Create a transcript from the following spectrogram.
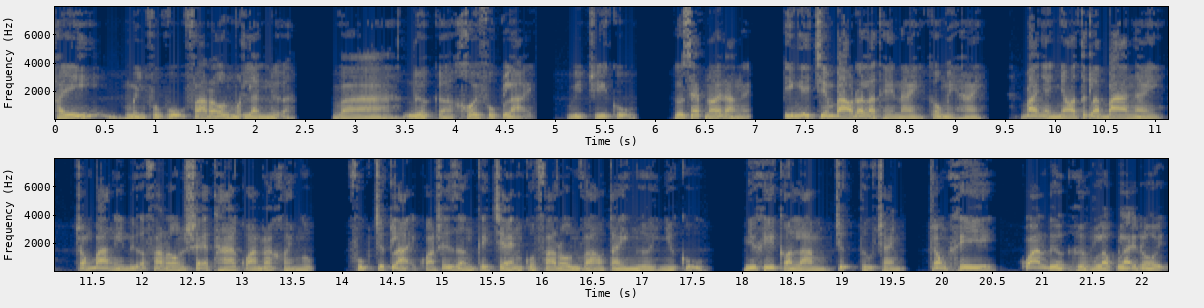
thấy mình phục vụ Pharaon một lần nữa và được uh, khôi phục lại vị trí cũ. Joseph nói rằng ấy, ý nghĩa chiêm bao đó là thể này, câu 12. Ba nhà nho tức là ba ngày, trong ba ngày nữa pharaoh sẽ tha quan ra khỏi ngục. Phục chức lại quan sẽ dâng cây chén của pharaoh vào tay người như cũ, như khi còn làm chức tử tránh. Trong khi quan được hưởng lộc lại rồi,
